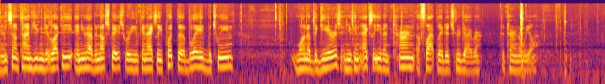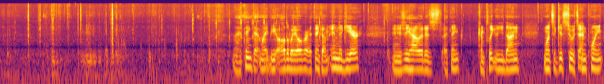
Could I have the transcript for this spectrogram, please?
And sometimes you can get lucky and you have enough space where you can actually put the blade between one of the gears and you can actually even turn a flat bladed screwdriver to turn the wheel. I think that might be all the way over. I think I'm in the gear and you see how it is, I think, completely done. Once it gets to its end point,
